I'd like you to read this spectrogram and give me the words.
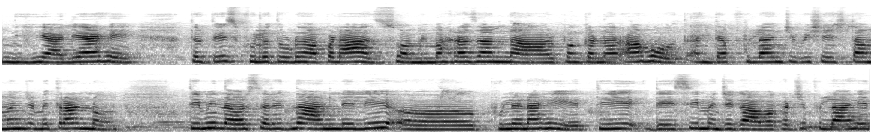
ही आली आहे. तर तेच फुलं तोडून आपण आज स्वामी महाराजांना अर्पण करणार आहोत. आणि त्या फुलांची विशेषता म्हणजे मित्रांनो ती मी नर्सरीतनं आणलेली फुले फुलं नाही ती देसी म्हणजे गावाकडची फुलं आहेत.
